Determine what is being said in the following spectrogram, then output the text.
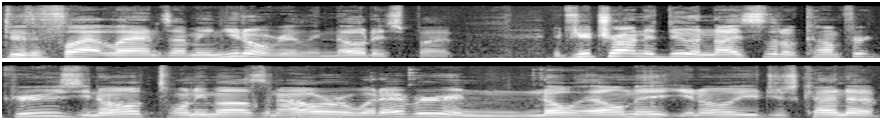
through the flatlands. I mean, you don't really notice, but if you're trying to do a nice little comfort cruise, you know, 20 miles an hour or whatever, and no helmet, you know, you're just kind of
